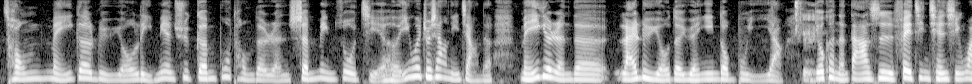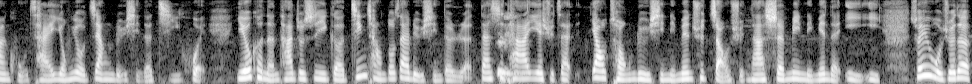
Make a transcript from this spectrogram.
从每一个旅游里面去跟不同的人生命做结合，因为就像你讲的，每一个人的来旅游的原因都不一样，有可能大家是费尽千辛万苦才拥有这样旅行的机会，也有可能他就是一个经常都在旅行的人，但是他也许在要从旅行里面去找寻他生命里面的意义，所以我觉得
